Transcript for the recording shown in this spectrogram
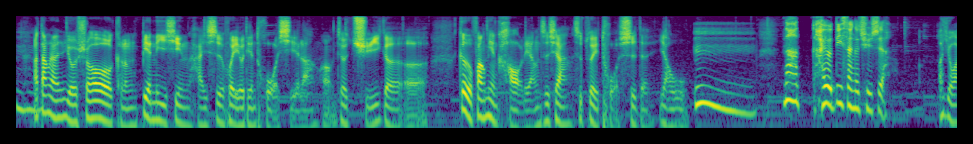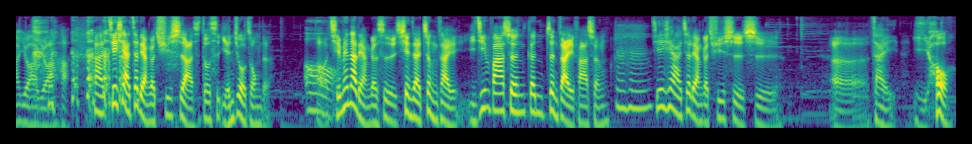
嗯、哼啊，当然有时候可能便利性还是会有点妥协啦。哦，就取一个呃各方面考量之下是最妥适的药物。嗯，那还有第三个趋势啊？啊，有啊，有啊，有啊，哈。那接下来这两个趋势啊，是都是研究中的哦、呃。前面那两个是现在正在已经发生跟正在发生。嗯哼。接下来这两个趋势是呃，在以后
